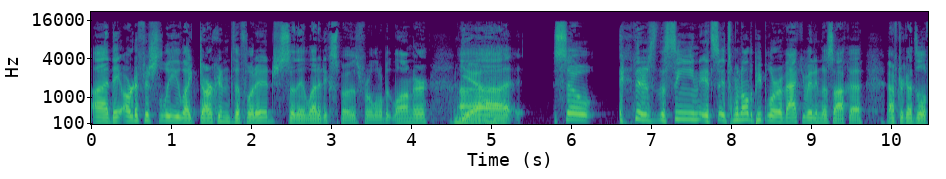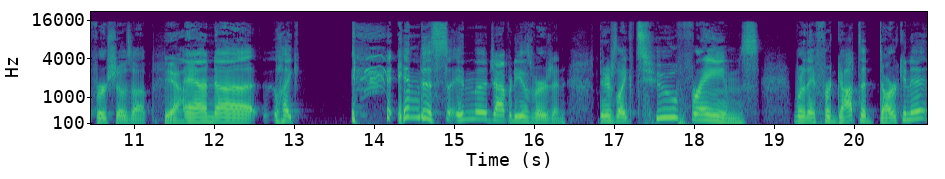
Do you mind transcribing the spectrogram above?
uh, they artificially like darkened the footage, so they let it expose for a little bit longer. Yeah. Uh, so there's the scene. It's it's when all the people are evacuating Osaka after Godzilla first shows up. Yeah. and uh, like in this in the Japanese version, there's like two frames where they forgot to darken it.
